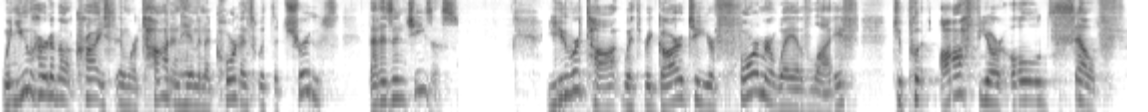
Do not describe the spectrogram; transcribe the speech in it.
When you heard about Christ and were taught in him in accordance with the truth that is in Jesus. You were taught with regard to your former way of life to put off your old self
